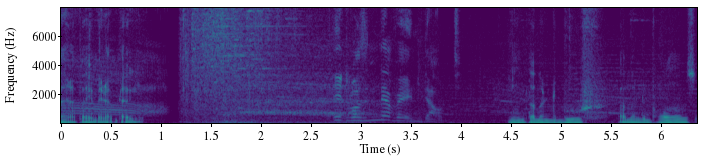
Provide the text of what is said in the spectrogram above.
Elle a pas aimé la blague. Mine pas mal de bouffe, pas mal de bronze,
